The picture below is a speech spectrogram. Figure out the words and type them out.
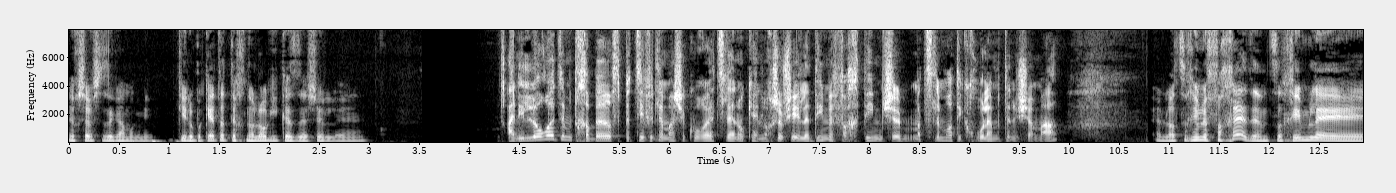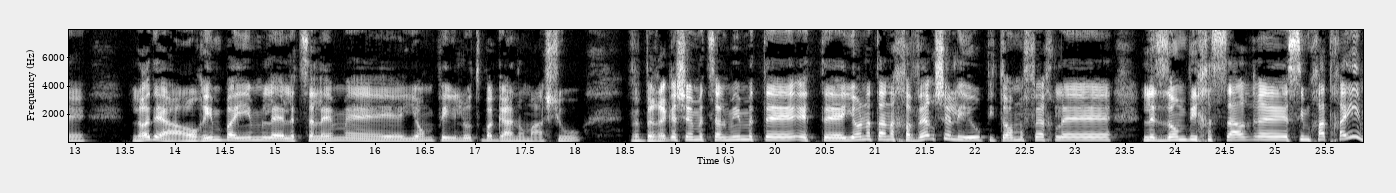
אני חושב שזה גם מגניב כאילו בקטע טכנולוגי כזה של אני לא רואה את זה מתחבר ספציפית למה שקורה אצלנו כי אני לא חושב שילדים מפחדים שמצלמות ייקחו להם את הנשמה. הם לא צריכים לפחד הם צריכים ל... לא יודע ההורים באים. לצלם אה, יום פעילות בגן או משהו וברגע שהם מצלמים את, אה, את אה, יונתן החבר שלי הוא פתאום הופך ל, לזומבי חסר שמחת חיים.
